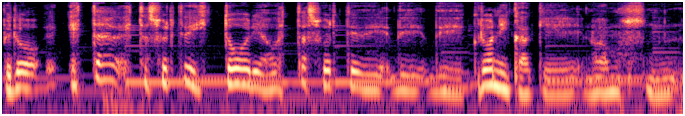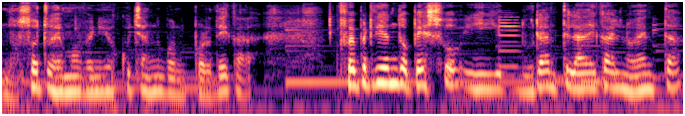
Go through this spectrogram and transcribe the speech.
Pero esta, esta suerte de historia o esta suerte de, crónica que nosotros hemos venido escuchando por décadas fue perdiendo peso y durante la década del 90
